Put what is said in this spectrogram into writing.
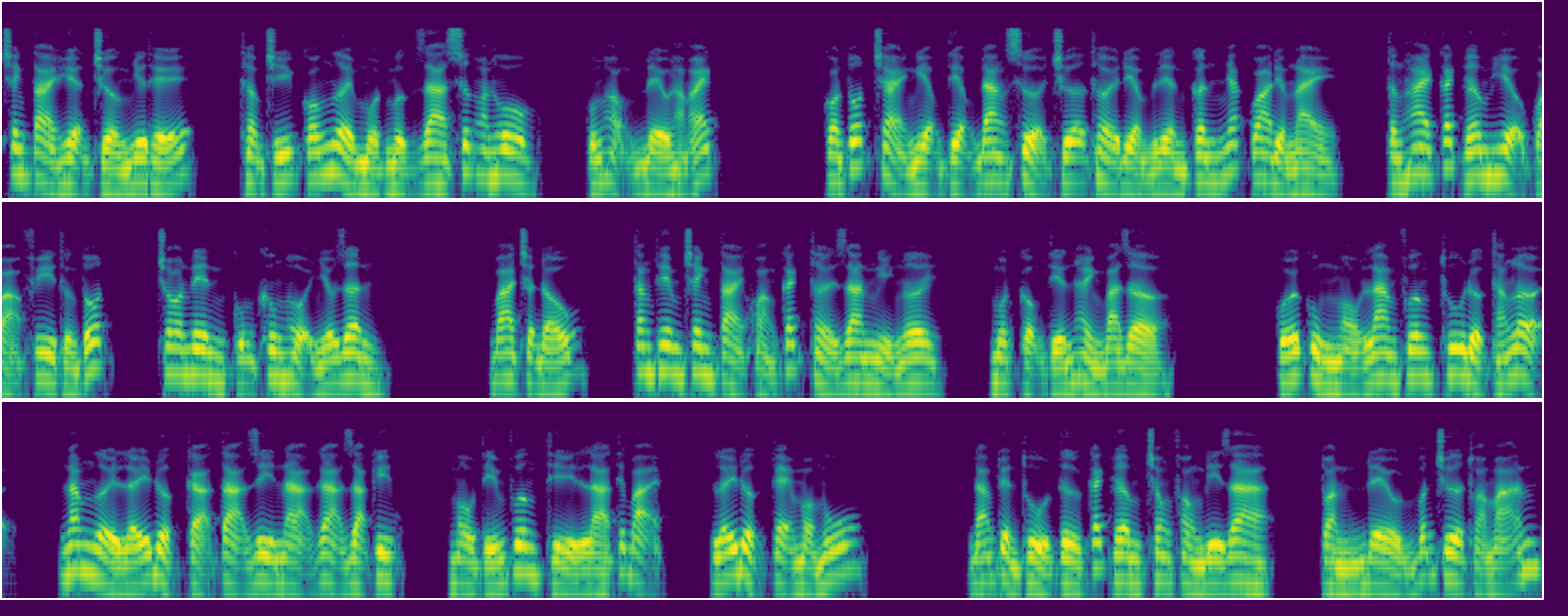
tranh tài hiện trường như thế, thậm chí có người một mực ra sức hoan hô, cuống họng đều hàm ếch. Còn tốt trải nghiệm tiệm đang sửa chữa thời điểm liền cân nhắc qua điểm này, tầng 2 cách âm hiệu quả phi thường tốt, cho nên cũng không hội nhiễu dân. Ba trận đấu, tăng thêm tranh tài khoảng cách thời gian nghỉ ngơi, một cộng tiến hành 3 giờ. Cuối cùng màu lam phương thu được thắng lợi, 5 người lấy được cả tạ di nạ gạ dạ kịp, màu tím phương thì là tiếp bại, lấy được kẹ mỏ mũ. Đám tuyển thủ từ cách âm trong phòng đi ra, toàn đều vẫn chưa thỏa mãn.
